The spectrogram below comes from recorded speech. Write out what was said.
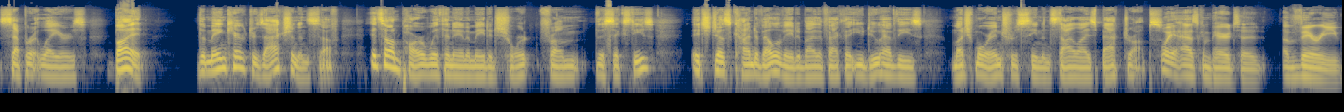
separate layers, but the main character's action and stuff, it's on par with an animated short from the 60s. It's just kind of elevated by the fact that you do have these much more interesting and stylized backdrops. Well, yeah, as compared to a very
